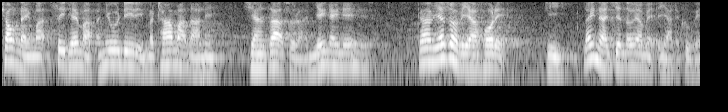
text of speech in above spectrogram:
ဖြောင်းနိုင်မှစိတ်ထဲမှာအညှိုးတေးတွေမထားမှသာလဲရန်စဆိုတာငြိမ့်နိုင်တယ်ဒါမြတ်စွာဘုရားဟောတဲ့ဒီလိုက်နာကျင့်သုံးရမယ့်အရာတစ်ခုပဲ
